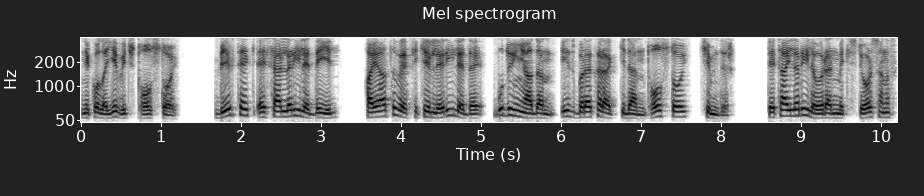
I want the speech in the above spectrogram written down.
Nikolayevich Tolstoy. Bir tek eserleriyle değil, hayatı ve fikirleriyle de bu dünyadan iz bırakarak giden Tolstoy kimdir? Detaylarıyla öğrenmek istiyorsanız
